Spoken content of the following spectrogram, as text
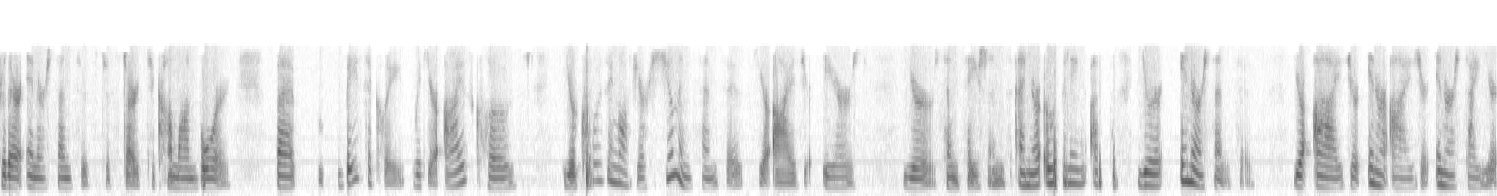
for their inner senses to start to come on board. But basically, with your eyes closed, you're closing off your human senses, your eyes, your ears, your sensations, and you're opening up your inner senses, your eyes, your inner eyes, your inner sight, your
